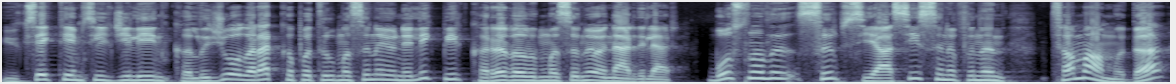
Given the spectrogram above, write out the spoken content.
yüksek temsilciliğin kalıcı olarak kapatılmasına yönelik bir karar alınmasını önerdiler. Bosnalı Sırp siyasi sınıfının tamamı da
